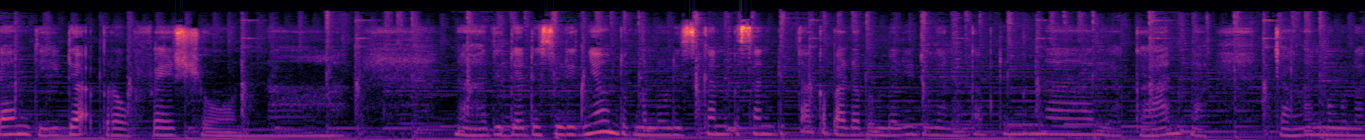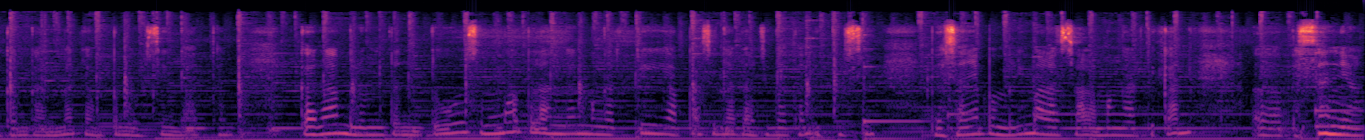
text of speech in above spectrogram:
dan tidak profesional. Nah, tidak ada sulitnya untuk menuliskan pesan kita kepada pembeli dengan lengkap dan benar, ya kan? Nah, jangan menggunakan kalimat yang penuh singkatan karena belum tentu semua pelanggan mengerti apa singkatan-singkatan itu sih biasanya pembeli malah salah mengartikan uh, pesan yang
